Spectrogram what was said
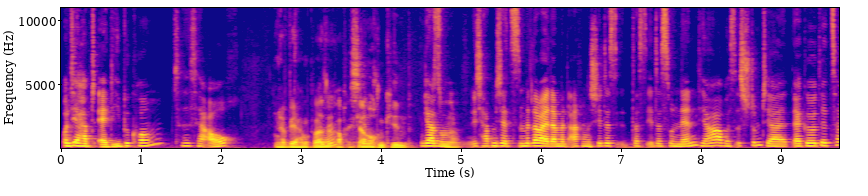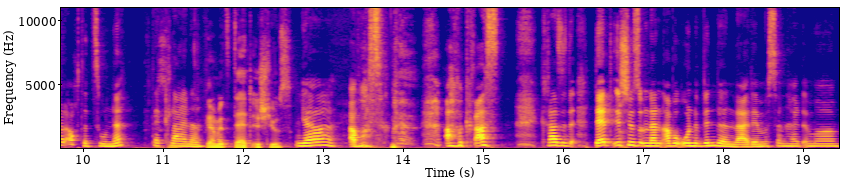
Und ihr habt Eddie bekommen. Das ist ja auch Ja, wir haben quasi Mhm. auch. Ist ja auch ein Kind. Ja, so, Ja. ich habe mich jetzt mittlerweile damit arrangiert, dass, dass ihr das so nennt, ja, aber es ist, stimmt ja, der gehört jetzt halt auch dazu, ne? Der Kleine. Wir haben jetzt Dad-Issues. Ja, aber, es- aber krass. Krasse Dead-Issues und dann aber ohne Windeln leider. Ihr müsst dann halt immer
